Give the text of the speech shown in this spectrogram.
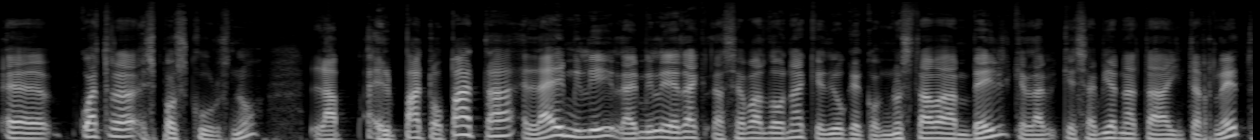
eh, quatre spots curts, no? La, el Pato Pata, la Emily, la Emily era la seva dona que diu que com no estava amb ell, que, la, que s'havia anat a internet,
